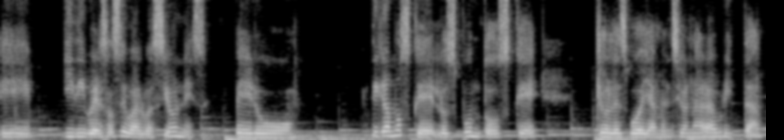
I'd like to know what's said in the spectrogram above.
eh, y diversas evaluaciones, pero digamos que los puntos que yo les voy a mencionar ahorita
